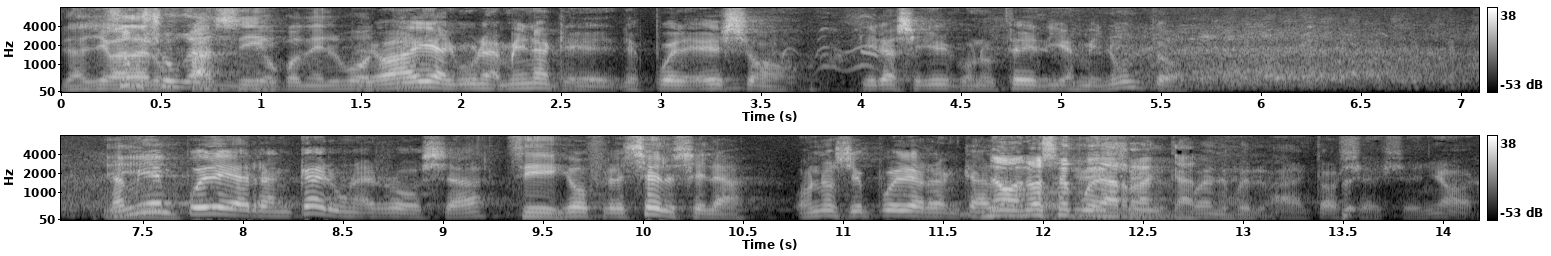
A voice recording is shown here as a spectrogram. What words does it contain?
La lleva a dar un subyugante. paseo con el bote. Pero hay alguna mina que después de eso quiera seguir con usted 10 minutos. También puede arrancar una rosa Sí. y ofrecérsela. O no se puede arrancar. No, la no se puede Sí, sí. arrancar. Bueno, pero- Ah, entonces, señor.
